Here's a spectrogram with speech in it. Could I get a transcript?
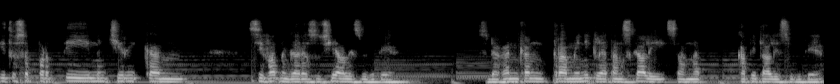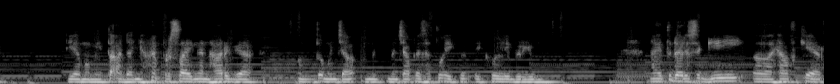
itu seperti mencirikan sifat negara sosialis begitu ya. Sedangkan kan Trump ini kelihatan sekali sangat kapitalis begitu ya. Dia meminta adanya persaingan harga untuk mencapai satu equilibrium. Nah itu dari segi uh, healthcare.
